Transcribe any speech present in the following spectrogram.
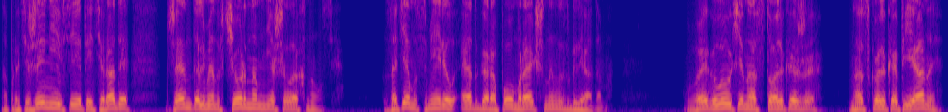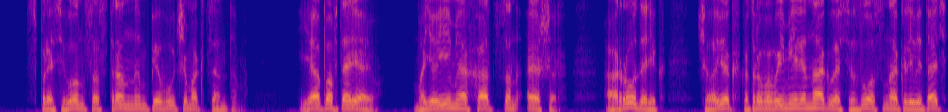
На протяжении всей этой тирады Джентльмен в черном не шелохнулся. Затем смерил Эдгара По мрачным взглядом. «Вы глухи настолько же, насколько пьяны?» — спросил он со странным певучим акцентом. «Я повторяю, мое имя Хадсон Эшер. А Родерик, человек, которого вы имели наглость злостно оклеветать,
